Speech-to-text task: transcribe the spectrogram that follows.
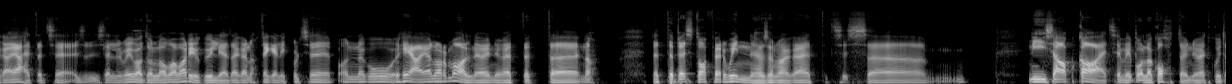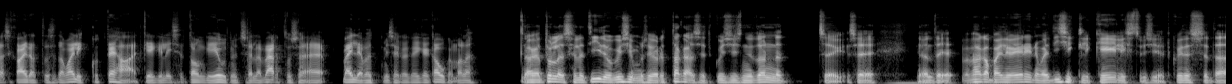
aga jah, et, et see, sellel võivad olla oma varjuküljed, aga noh, tegelikult see on nagu hea ja normaalne, on ju, et, et noh. Let the best offer win ühesõnaga, et, et siis äh, nii saab ka, et see võib olla koht, on ju, et kuidas ka aidata seda valikut teha, et keegi lihtsalt ongi jõudnud selle väärtuse väljavõtmisega kõige kaugemale aga tulles selle Tiidu küsimuse juurde tagasi, et kui siis nüüd on, et see, see nii-öelda väga palju erinevaid isiklikke eelistusi, et kuidas seda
